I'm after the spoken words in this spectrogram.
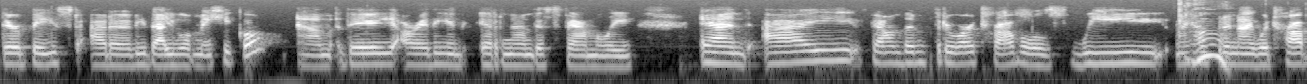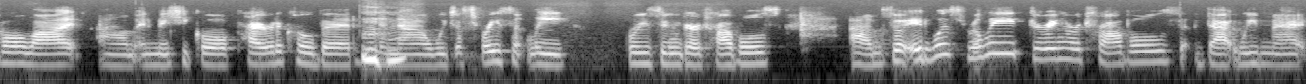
they're based out of Hidalgo, Mexico. Um, they are the Hernandez family. And I found them through our travels. We, my husband Oh. and I, would travel a lot um, in Mexico prior to COVID, and Mm-hmm. now we just recently resumed our travels. Um, so it was really during our travels that we met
